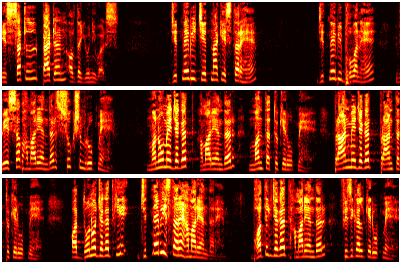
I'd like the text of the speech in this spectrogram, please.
a subtle pattern of the universe जितने भी चेतना के स्तर हैं, जितने भी भुवन हैं, वे सब हमारे अंदर सूक्ष्म रूप में हैं। मनोमय जगत हमारे अंदर मन तत्व के रूप में है। प्राण में जगत, प्राण तत्व के रूप में है। और दोनों जगत की जितने भी स्तर हैं हमारे अंदर हैं, भौतिक जगत हमारे अंदर फ़िज़िकल के रूप में है।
